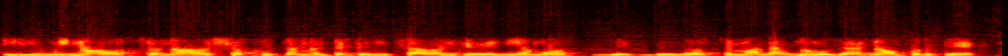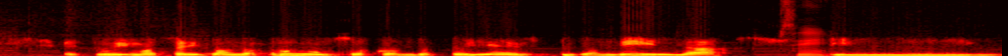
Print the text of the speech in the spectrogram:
luminoso, ¿no? Yo justamente pensaba en que veníamos de, dos semanas duras, ¿no? Porque estuvimos ahí con los rusos, con Dostoyevsky, con Dilda, y,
